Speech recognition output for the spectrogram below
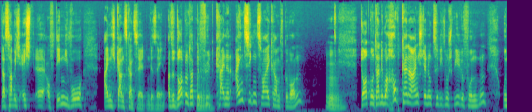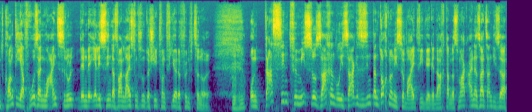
das habe ich echt äh, auf dem Niveau eigentlich ganz, ganz selten gesehen. Also Dortmund hat mhm. gefühlt keinen einzigen Zweikampf gewonnen. Dortmund hat überhaupt keine Einstellung zu diesem Spiel gefunden und konnte ja froh sein, nur 1 zu 0. Wenn wir ehrlich sind, das war ein Leistungsunterschied von 4 oder 5 zu 0. Und das sind für mich so Sachen, wo ich sage, sie sind dann doch noch nicht so weit, wie wir gedacht haben. Das mag einerseits an dieser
